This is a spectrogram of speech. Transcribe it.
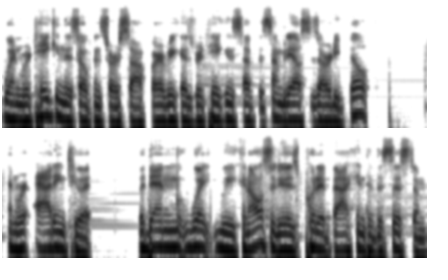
when we're taking this open source software because we're taking stuff that somebody else has already built and we're adding to it. But then what we can also do is put it back into the system,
